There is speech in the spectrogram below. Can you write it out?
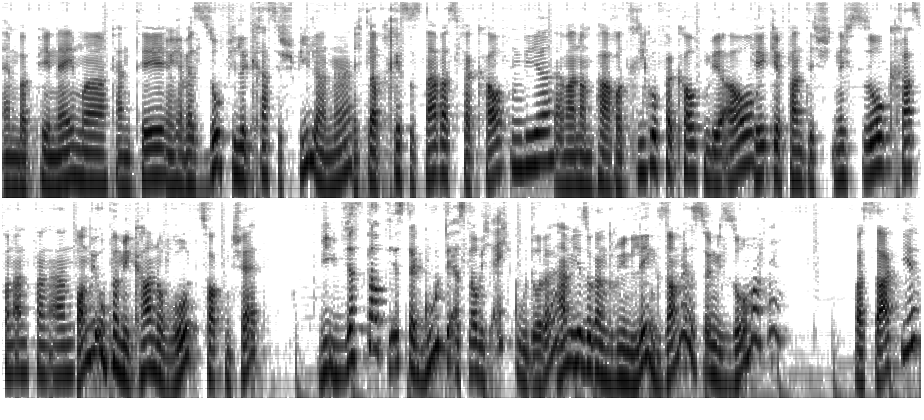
Mbappé, Neymar, Kanté. Ich habe ja so viele krasse Spieler, ne? Ich glaube, Jesus Navas verkaufen wir. Da waren noch ein paar. Rodrigo verkaufen wir auch. Peke fand ich nicht so krass von Anfang an. Wollen wir Upamecano rot zocken, Chat? Wie, was glaubt ihr? Ist der gut? Der ist, glaube ich, echt gut, oder? Haben wir hier sogar einen grünen Link. Sollen wir das irgendwie so machen? Was sagt ihr?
